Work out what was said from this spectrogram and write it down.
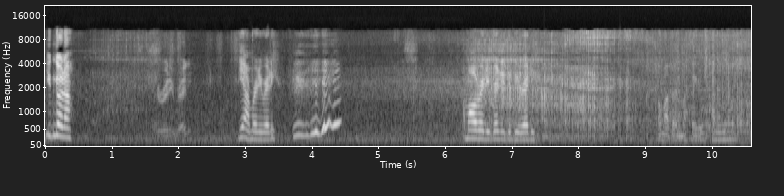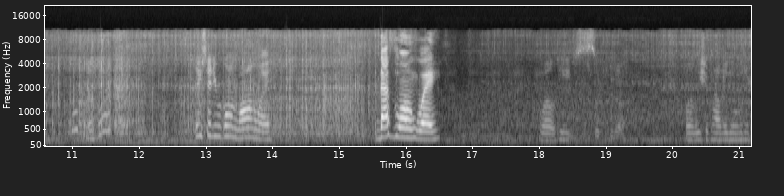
You can go now. You're ready, ready? Yeah, I'm ready, ready. I'm already ready to be ready. Oh my bad, my finger's kind of in the way. What the heck? I thought you said you were going long way. That's the long way. Well, he's. Switched it up. Well, we should probably go over there.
